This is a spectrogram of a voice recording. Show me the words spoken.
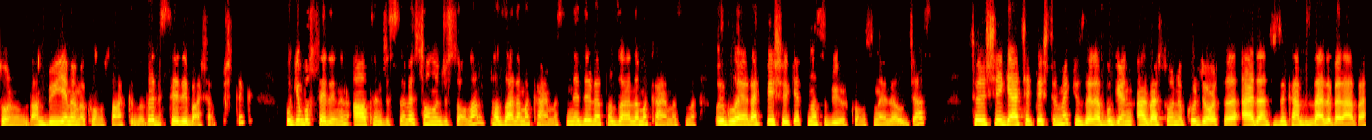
sorunundan büyüyememe konusu hakkında da bir seri başlatmıştık. Bugün bu serinin altıncısı ve sonuncusu olan pazarlama karması nedir ve pazarlama karmasını uygulayarak bir şirket nasıl büyür konusunu ele alacağız. Söyleşiyi gerçekleştirmek üzere bugün Albert Sorunu kurucu ortağı Erden Tüzünkan bizlerle beraber.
